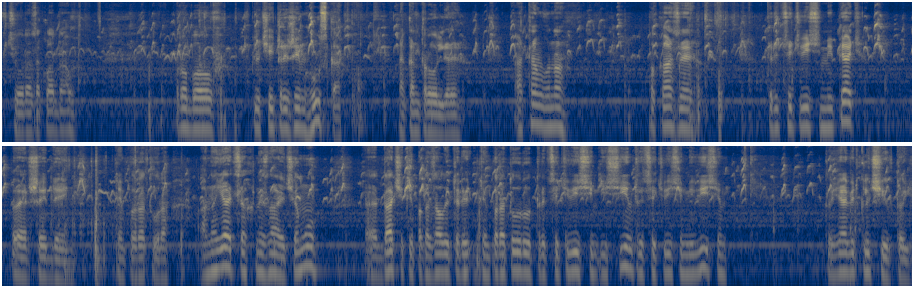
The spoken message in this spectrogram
вчора закладав. Пробував включити режим гуска на контролері, а там воно показує 38,5 перший день температура. А на яйцях не знаю чому. е, Датчики показали температуру 38,7, 38,8. То я відключив той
